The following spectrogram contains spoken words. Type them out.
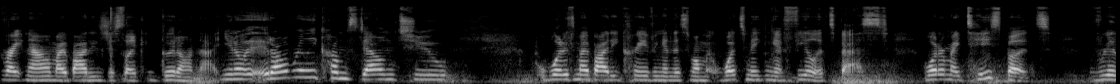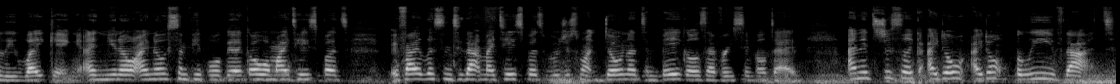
right now my body's just like good on that. You know, it, it all really comes down to what is my body craving in this moment? What's making it feel its best? What are my taste buds really liking? And you know, I know some people will be like, "Oh, well my taste buds if I listen to that, my taste buds would just want donuts and bagels every single day." And it's just like I don't I don't believe that.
